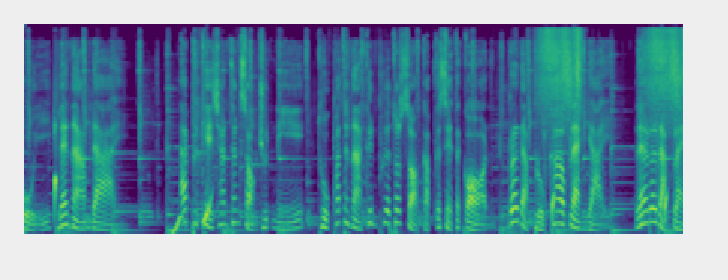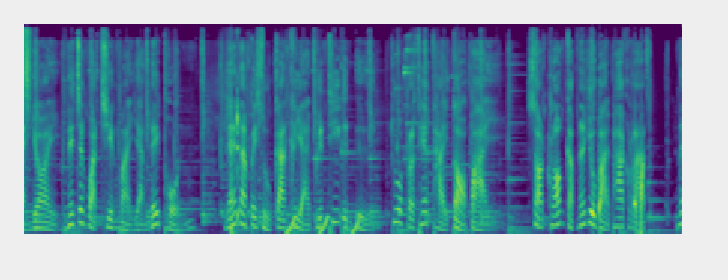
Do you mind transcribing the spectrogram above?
ปุ๋ยและน้ำได้ แอปพลิเคชันทั้ง 2 ชุดนี้ ถูกพัฒนาขึ้นเพื่อทดสอบกับเกษตรกร ระดับปลูกข้าวแปลงใหญ่ และระดับแปลงย่อย ในจังหวัดเชียงใหม่อย่างได้ผล และนำไปสู่การขยายพื้นที่อื่น ๆ ทั่วประเทศไทยต่อไป สอดคล้องกับนโยบายภาครัฐ ใน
